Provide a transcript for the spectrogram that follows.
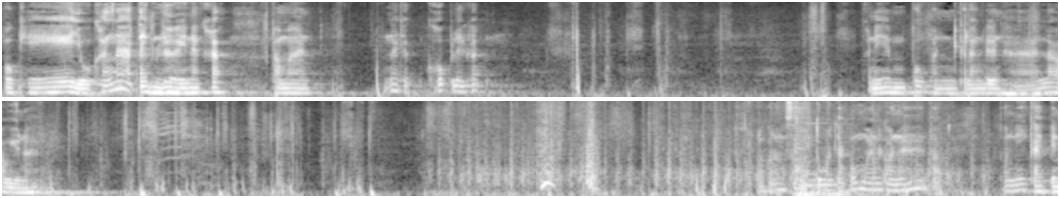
โอเค อยู่ข้างหน้าเต็มเลยนะครับ ประมาณน่าจะครบเลยครับตอนนี้พวกมันกำลังเดินหาเหล้าอยู่นะฮะเราก็ต้องส อนตัวจากพวกมันก่อนนะตอนตอนนี้กลายเป็น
